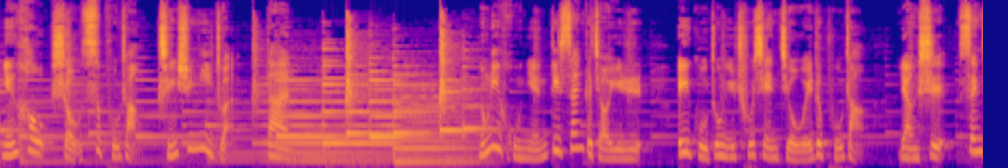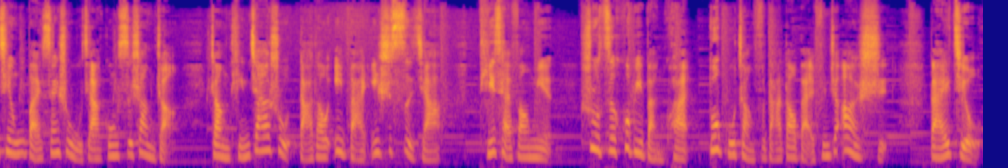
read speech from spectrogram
年后首次普涨，情绪逆转。但农历虎年第三个交易日，A 股终于出现久违的普涨，两市三千五百三十五家公司上涨，涨停家数达到一百一十四家。题材方面，数字货币板块多股涨幅达到百分之二十，白酒、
